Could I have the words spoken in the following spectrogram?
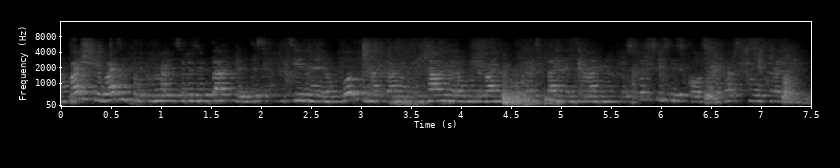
на Вашій увазі пропонуються результати дисертаційної роботи на тему державне регулювання використання земельних ресурсів сільського господарства України.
